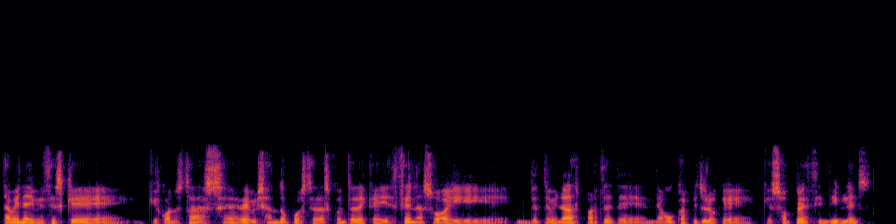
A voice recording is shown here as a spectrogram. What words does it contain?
También hay veces que, que cuando estás eh, revisando, pues te das cuenta de que hay escenas o hay determinadas partes de, de algún capítulo que, que son prescindibles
